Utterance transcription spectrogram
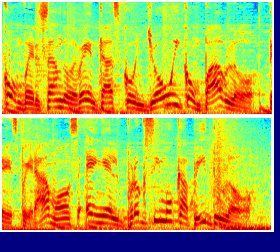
Conversando de ventas con Joe y con Pablo. Te esperamos en el próximo capítulo.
